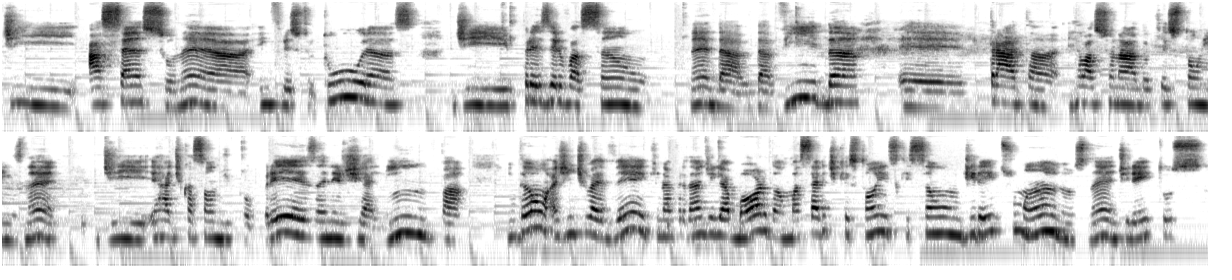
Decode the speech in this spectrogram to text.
de acesso né, a infraestruturas, de preservação né, da, da vida, é, trata relacionado a questões né, de erradicação de pobreza, energia limpa. Então, a gente vai ver que, na verdade, ele aborda uma série de questões que são direitos humanos, né, direitos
